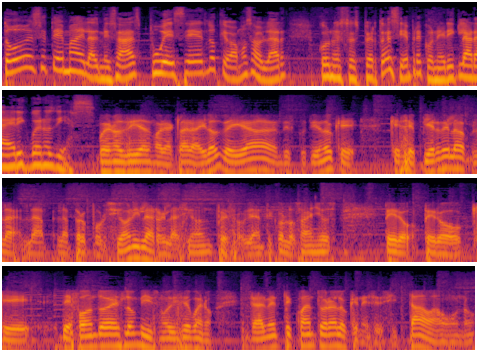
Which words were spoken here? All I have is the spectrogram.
Todo ese tema de las mesadas, pues es lo que vamos a hablar con nuestro experto de siempre, con Eric Lara. Eric, buenos días. Buenos días, María Clara. Ahí los veía discutiendo que, que se pierde la, la, proporción y la relación, pues obviamente con los años, pero, pero que de fondo es lo mismo. Dice, bueno, realmente cuánto era lo que necesitaba uno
